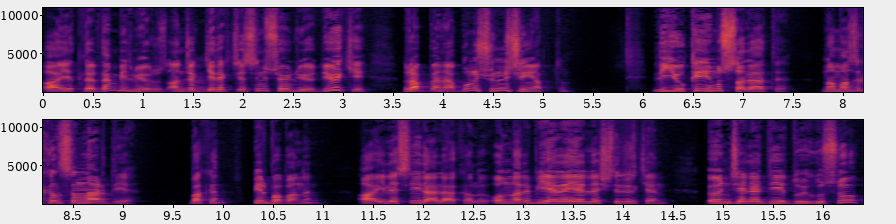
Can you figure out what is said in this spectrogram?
ayetlerden bilmiyoruz. Ancak gerekçesini söylüyor. Diyor ki Rabbena bunu şunun için yaptım. Li yuqimus salate. Namazı kılsınlar diye. Bakın bir babanın ailesiyle alakalı onları bir yere yerleştirirken öncelediği duygusu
